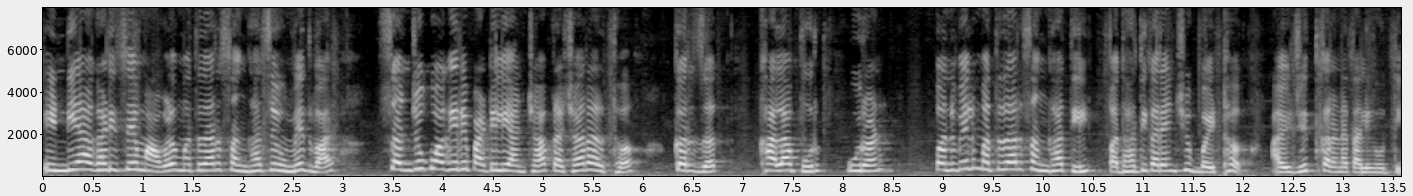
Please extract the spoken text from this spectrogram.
इंडिया आघाडीचे मावळ मतदारसंघाचे उमेदवार संजोग वाघेरे पाटील यांच्या प्रचारार्थ कर्जत खालापूर उरण पनवेल मतदारसंघातील पदाधिकाऱ्यांची बैठक आयोजित करण्यात आली होती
